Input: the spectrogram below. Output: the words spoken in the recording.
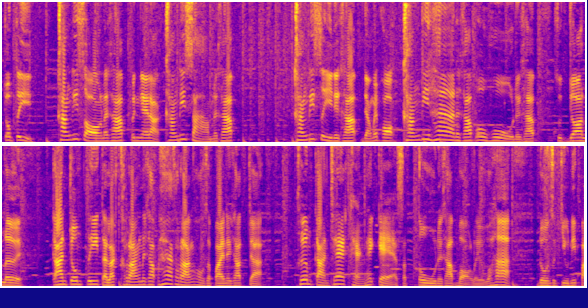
โจมตีครั้งที่ 2 นะครับ เป็นไงล่ะ ครั้งที่ 3 นะครับ ครั้งทีสี่4นะครับยังไม่พอครั้งที่5นะครับโอ้โหนะครับสุดยอดเลย การโจมตีแต่ละครั้งนะครับ5ครั้งของสไปร์นะครับจะเพิ่มการแช่แข็งให้แก่ศัตรูนะครับบอกเลยว่าโดนสกิลนี้ไป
